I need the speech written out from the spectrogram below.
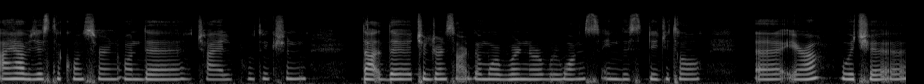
I have just a concern on the child protection that the children are the more vulnerable ones in this digital uh, era, which uh,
